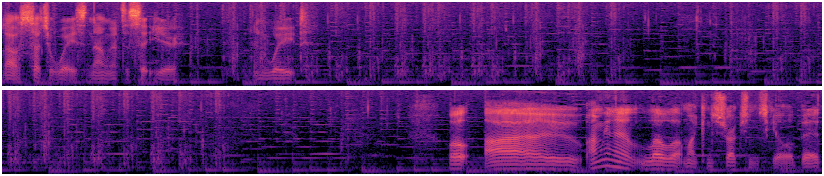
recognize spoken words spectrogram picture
That was such a waste. Now I'm to have to sit here and wait. I, I'm going to level up my construction skill a bit.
